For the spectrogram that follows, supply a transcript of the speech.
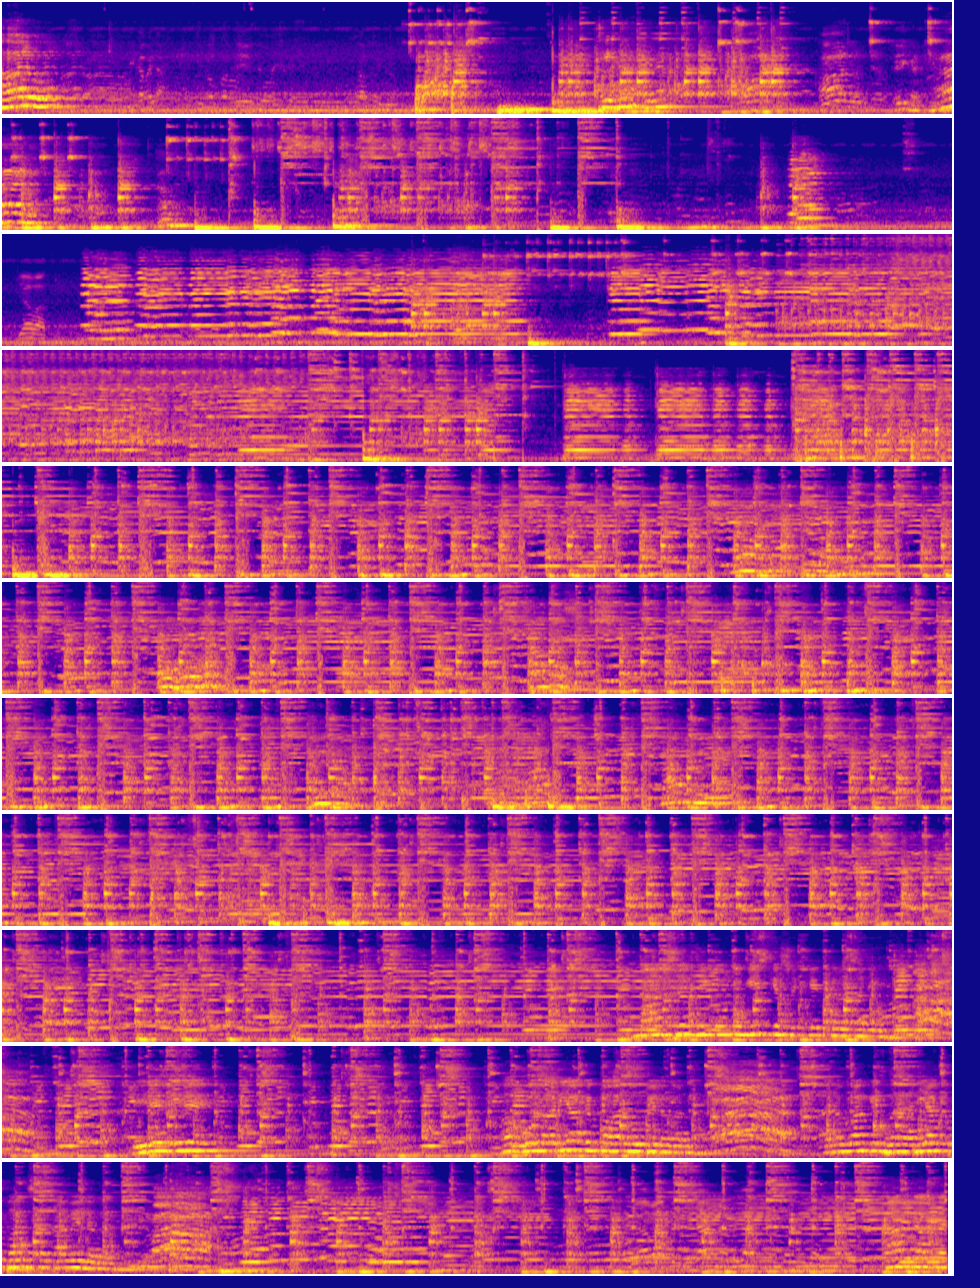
Hello ठीक है ठीक है। ठीक मास्टर जी कोनो गीत के संकेत करो धीरे धीरे। अब भोरहरिया के पहर होके लगल अरवा के भोरहरिया के पहर सतावे लगल क्या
